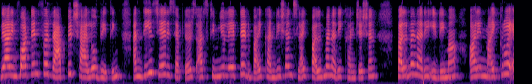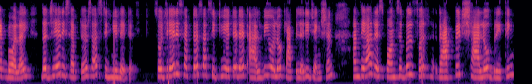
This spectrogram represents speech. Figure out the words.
They are important for rapid shallow breathing and these J receptors are stimulated by conditions like pulmonary congestion, pulmonary edema or in microemboli the J receptors are stimulated. So J receptors are situated at alveolo-capillary junction and they are responsible for rapid shallow breathing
